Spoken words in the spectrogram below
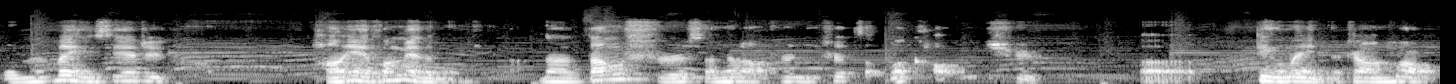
我们问一些这个行业方面的问题了。那当时小新老师你是怎么考虑去呃定位你的账号，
